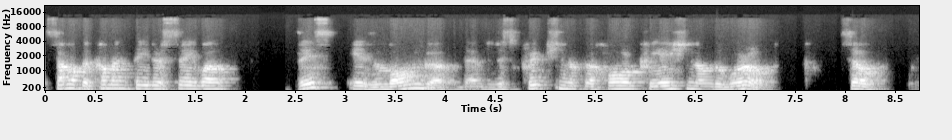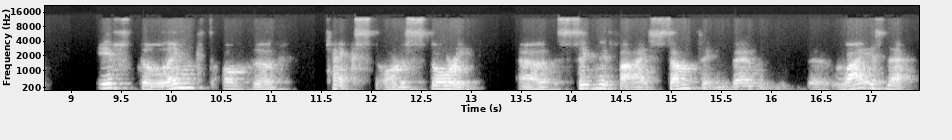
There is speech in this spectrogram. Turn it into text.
some of the commentators say, well, this is longer than the description of the whole creation of the world. So, if the length of the text or the story uh, signifies something, then uh, why is that?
